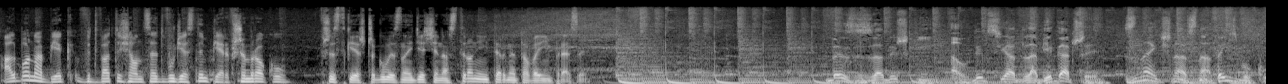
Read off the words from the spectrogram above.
albo na bieg w 2021 roku. Wszystkie szczegóły znajdziecie na stronie internetowej imprezy. Bez zadyszki. Audycja dla biegaczy. Znajdź nas na Facebooku.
